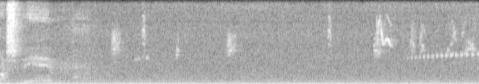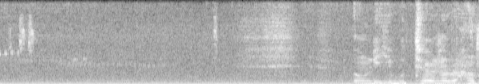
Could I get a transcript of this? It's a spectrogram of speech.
Must be him. Only he would turn around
